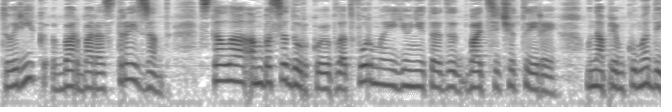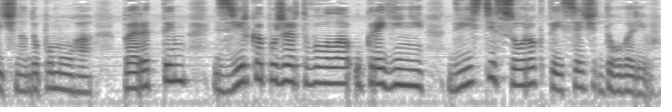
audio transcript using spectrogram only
Торік Барбара Стрейзанд стала амбасадоркою платформи United 24 у напрямку медична допомога. Перед тим зірка пожертвувала Україні 240 тисяч доларів.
